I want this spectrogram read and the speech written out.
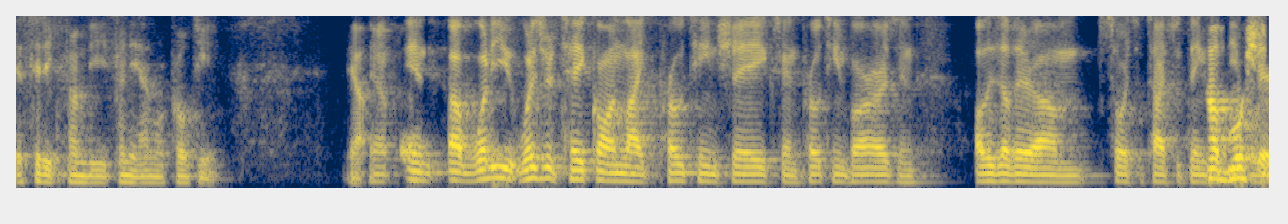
acidic from the from the animal protein. Yeah, yeah. and uh, what do you what is your take on like protein shakes and protein bars and all these other um sorts of types of things oh bullshit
